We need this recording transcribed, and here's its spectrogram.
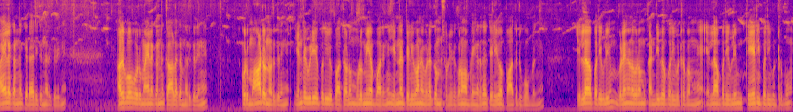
மயிலக்கண்ணு கிடாரி கண்ணு இருக்குதுங்க. அதுபோக ஒரு மயிலக்கண்ணு காலக்கண்ணு இருக்குதுங்க. ஒரு மாடு ஒன்று இருக்குதுங்க. எந்த வீடியோ பதிவு பார்த்தாலும் முழுமையாக பாருங்கள் என்ன தெளிவான விளக்கம் சொல்லியிருக்கிறோம் அப்படிங்கிறத தெளிவாக பார்த்துட்டு கூப்பிடுங்க. எல்லா பதிவுலையும் விளைநிலவரம் கண்டிப்பாக பதிவிட்டிருப்போமுங்க. எல்லா பதிவுலையும் தேதி பதிவிட்டிருப்போம்.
